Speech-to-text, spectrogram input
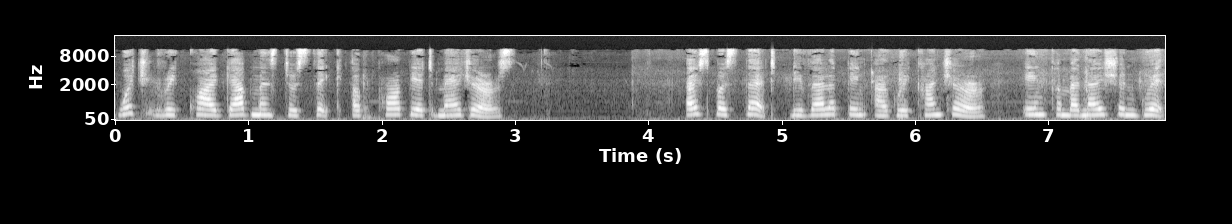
which require governments to seek appropriate measures. Experts said developing agriculture in combination with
